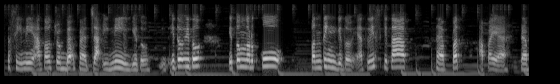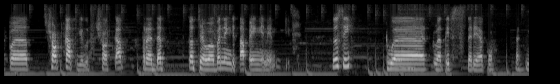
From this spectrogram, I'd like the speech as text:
ke sini atau coba baca ini gitu. Itu itu itu menurutku penting gitu. At least kita dapat apa ya dapat shortcut gitu. Shortcut terhadap kejawaban yang kita pengenin gitu. itu sih dua dua tips dari aku tadi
